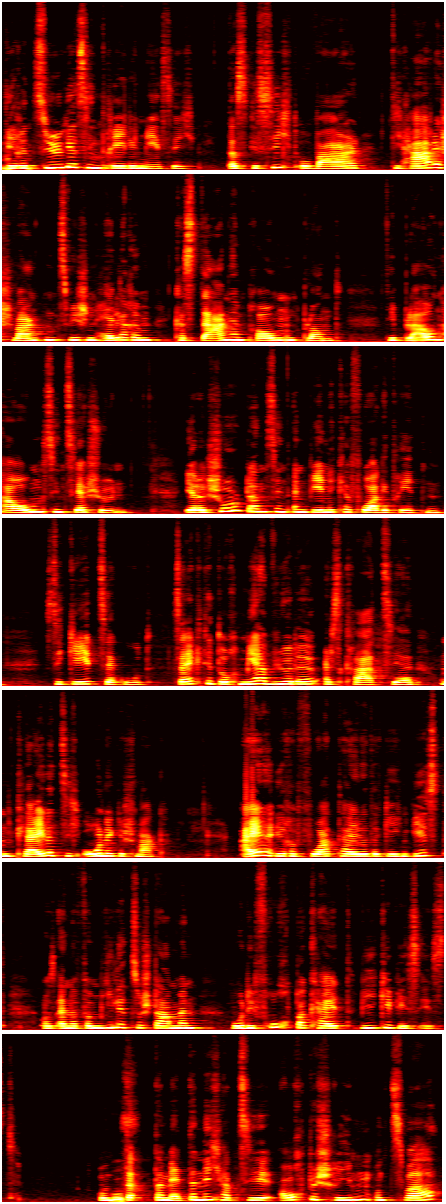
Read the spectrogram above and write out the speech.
Ihre Züge sind regelmäßig, das Gesicht oval, die Haare schwanken zwischen hellerem Kastanienbraun und Blond. Die blauen Augen sind sehr schön. Ihre Schultern sind ein wenig hervorgetreten. Sie geht sehr gut, zeigt jedoch mehr Würde als Grazie und kleidet sich ohne Geschmack. Einer ihrer Vorteile dagegen ist, aus einer Familie zu stammen, wo die Fruchtbarkeit wie gewiss ist. Und der, der Metternich hat sie auch beschrieben, und zwar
